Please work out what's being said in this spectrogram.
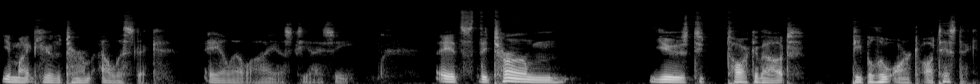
you might hear the term allistic. A-L-L-I-S-T-I-C. It's the term used to talk about people who aren't autistic.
